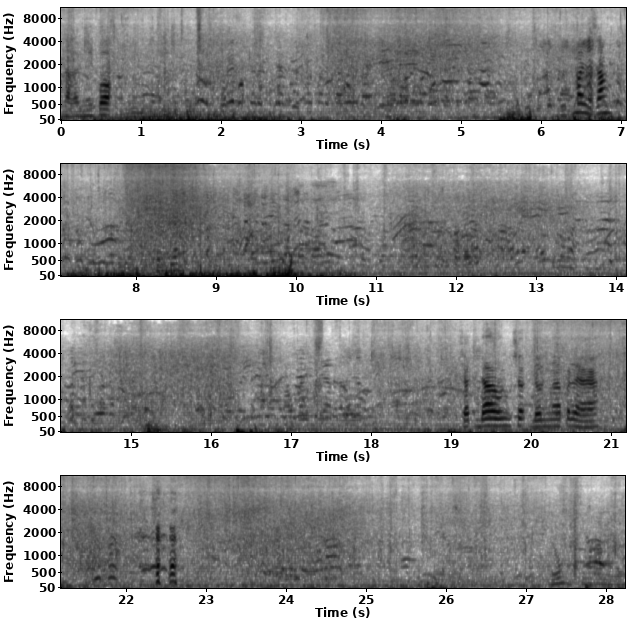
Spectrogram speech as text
Nakami po. Malasang. Shutdown, shutdown nga pala. Yung, marami yun.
